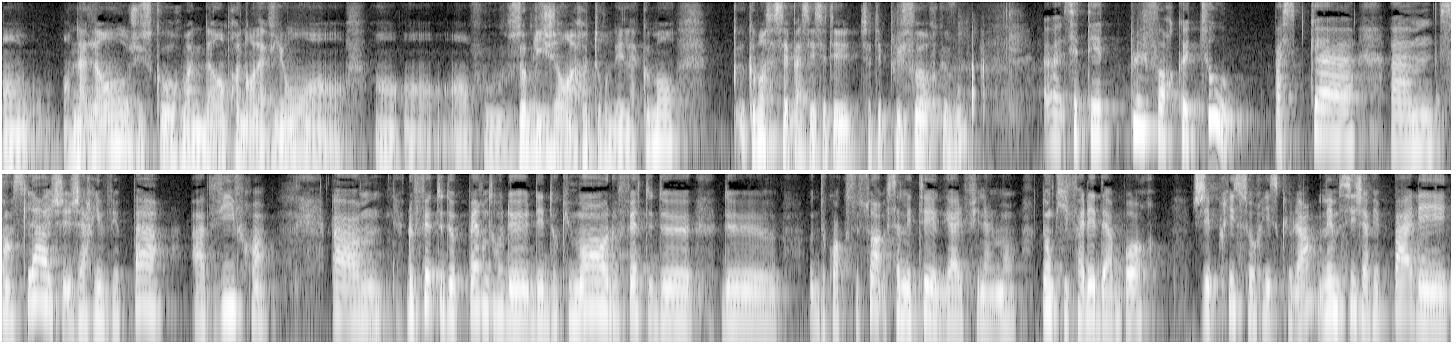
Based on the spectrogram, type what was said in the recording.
en, allant jusqu'au Rwanda, en prenant l'avion, en, en, vous obligeant à retourner là. Comment comment ça s'est passé? C'était c'était plus fort que vous? Euh, C'était plus fort que tout parce que euh, sans cela, j'arrivais pas à vivre. Euh, le fait de perdre des documents, le fait de, de, de quoi que ce soit, ça m'était égal finalement. Donc il fallait d'abord j'ai pris ce risque-là, même si j'avais pas les,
